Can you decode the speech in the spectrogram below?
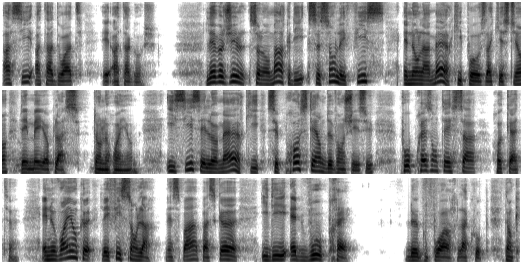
assis à ta droite et à ta gauche. L'évangile selon Marc dit, ce sont les fils et non la mère qui pose la question des meilleures places dans le royaume. Ici, c'est le mère qui se prosterne devant Jésus pour présenter sa requête. Et nous voyons que les fils sont là, n'est-ce pas? Parce que il dit, êtes-vous prêts? de boire la coupe? Donc,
